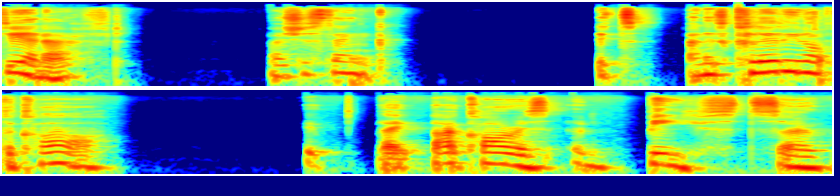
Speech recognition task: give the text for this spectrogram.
DNF'd. I just think it's and it's clearly not the car. It, like that car is a beast, so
